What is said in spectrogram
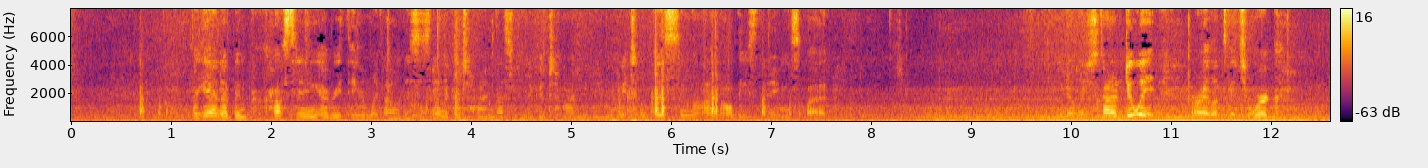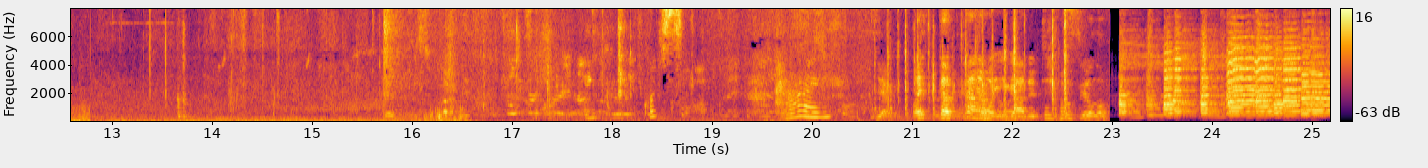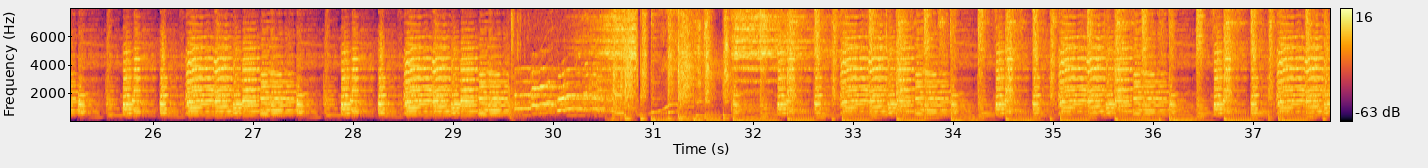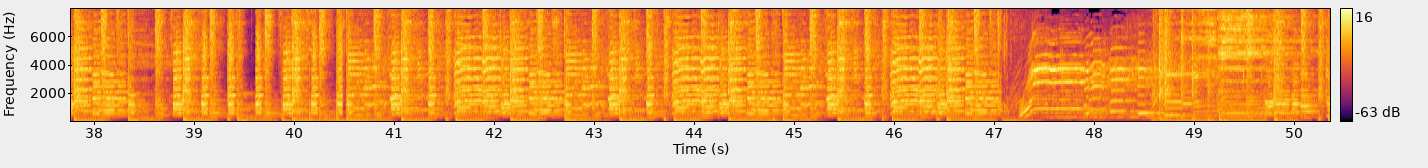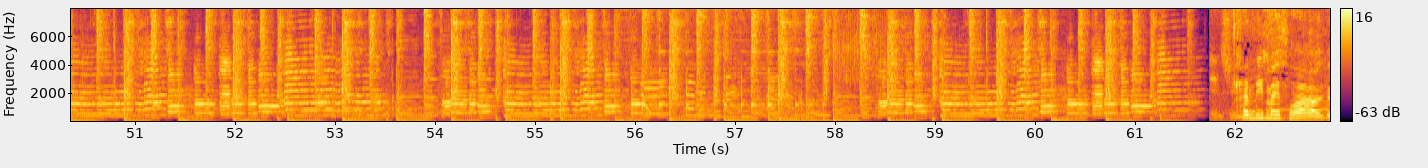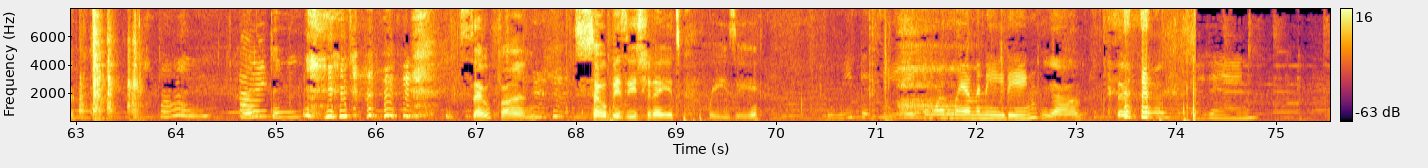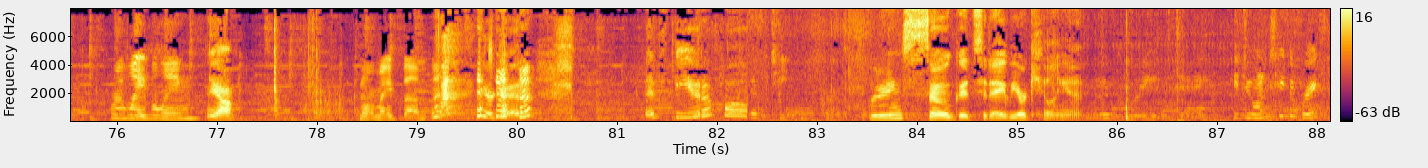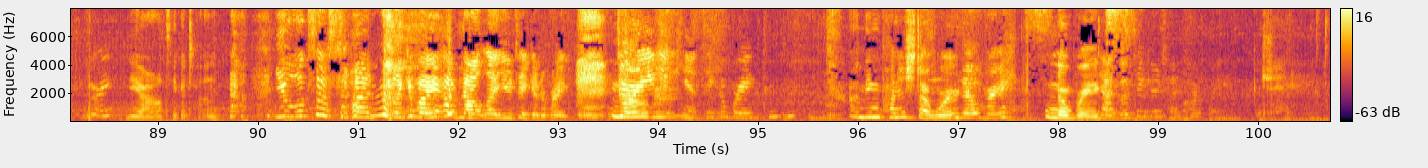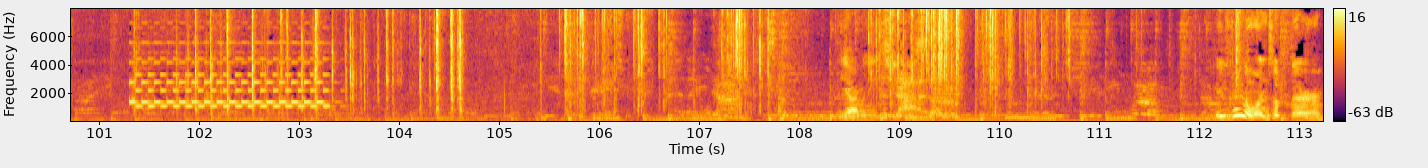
again, I've been procrastinating everything. I'm like, oh, this is not a good time. That's not a good time. Maybe we'll wait till this and that and all these things. But, you know, we just got to do it. All right, let's get to work. Of course. Hi. Yeah, like that's kind of what you got to do. pretend be my vlog. Hi. Hi. it's so fun. It's so busy today. It's crazy. Very busy. We're laminating. Yeah. So fun. We're labeling. yeah. Ignore my thumb. You're good. It's beautiful. 15. We're doing so good today. We are killing it. Great day. Hey, do you want to take a break, Dory? Yeah, I'll take a 10. You look so sad. like if I have not let you take it a break. Dory, you can't take a break. I'm being punished at work. No breaks. No breaks. Yeah, go take your time. You're fine. Yeah, we need to do some. Even the ones up there.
